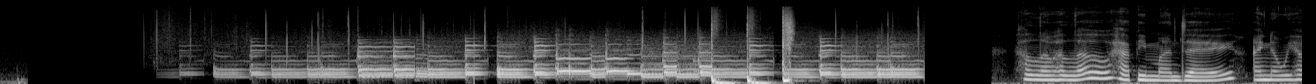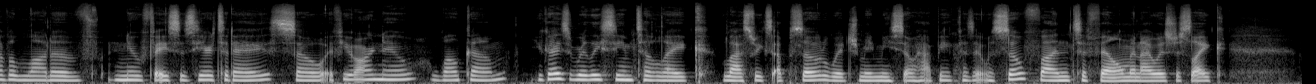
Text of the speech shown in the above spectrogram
Hello, hello. Happy Monday. I know we have a lot of new faces here today, so if you are new, welcome. You guys really seemed to like last week's episode, which made me so happy because it was so fun to film, and I was just like,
